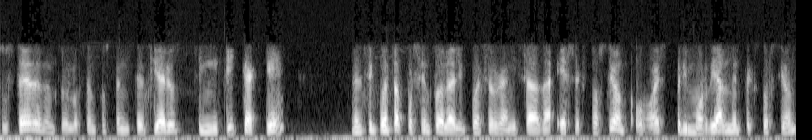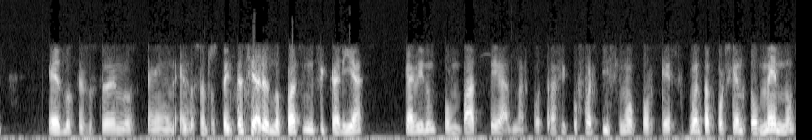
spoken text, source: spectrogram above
sucede dentro de los centros penitenciarios significa que el 50% de la delincuencia organizada es extorsión o es primordialmente extorsión, que es lo que sucede en los, en, los centros penitenciarios, lo cual significaría que ha habido un combate al narcotráfico fuertísimo porque el 50% menos,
